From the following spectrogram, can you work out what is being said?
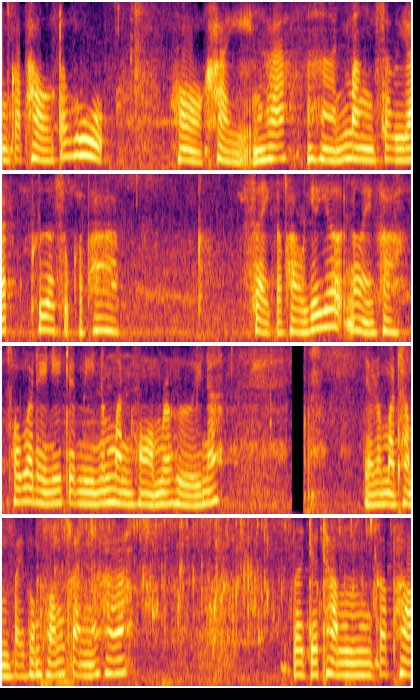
ำกะเพราเต้าหู้ห่อไข่นะคะ อาหารมังสวิรัตเพื่อสุขภาพ ใส่กะเพราเยอะๆหน่อยค่ะ เพราะว่าในนี้จะมีน้ำมันหอมระเหยนะ เดี๋ยวเรามาทำไปพร้อมๆกันนะคะ เราจะทำกะเพรา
